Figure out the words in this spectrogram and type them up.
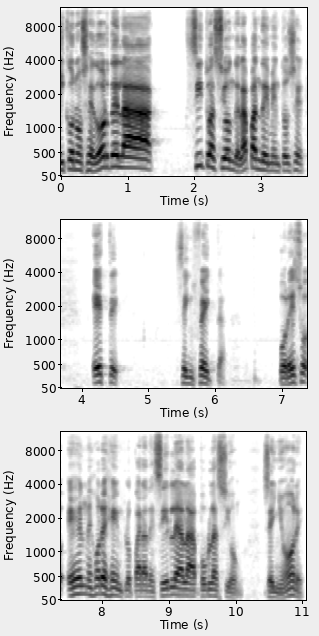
y conocedor de la situación de la pandemia, entonces este se infecta. Por eso es el mejor ejemplo para decirle a la población, señores,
